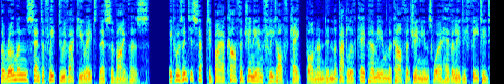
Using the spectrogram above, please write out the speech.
The Romans sent a fleet to evacuate their survivors. It was intercepted by a Carthaginian fleet off Cape Bon and in the Battle of Cape Hermaeum the Carthaginians were heavily defeated,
